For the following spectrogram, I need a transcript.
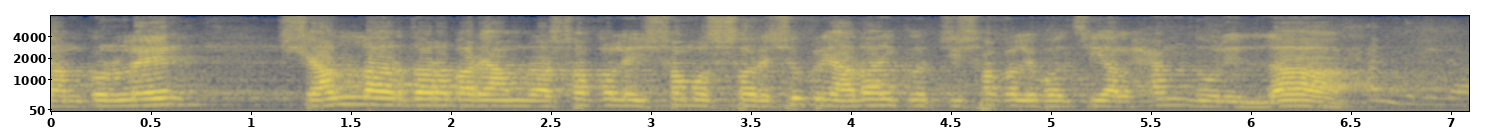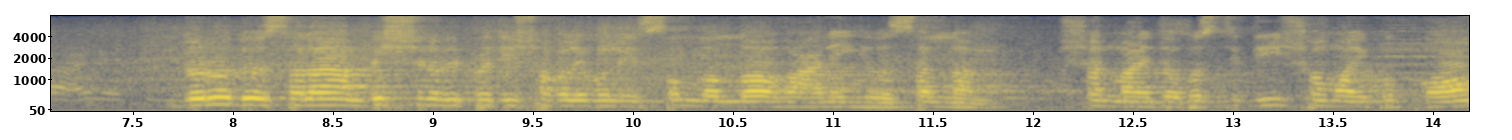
দান করলেন। সে আল্লাহর দরবারে আমরা সকলেই সমস্যরে শুক্রিয়া আদায় করছি। সকলে বলছি আলহামদুলিল্লাহ। দরুদ সালাম বিশ্বনবীর প্রতি সকলে বলি সাল্লাল্লাহু আলাইহি ওয়াসাল্লাম। সম্মানিত উপস্থিতি, সময় খুব কম।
